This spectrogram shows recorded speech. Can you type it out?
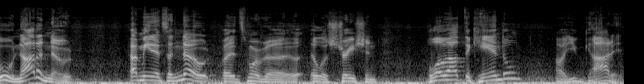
Ooh, not a note. I mean, it's a note, but it's more of an illustration. Blow out the candle? Oh, you got it.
